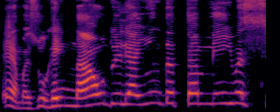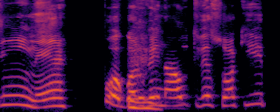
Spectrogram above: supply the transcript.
É, mas o Reinaldo, ele ainda tá meio assim, né? Pô, agora uhum. o Reinaldo, tu vê só que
